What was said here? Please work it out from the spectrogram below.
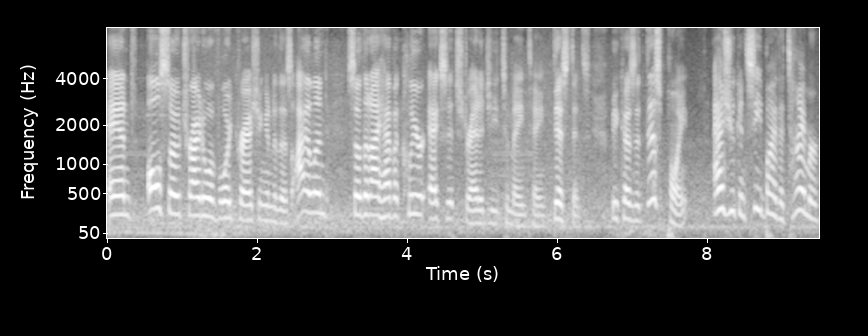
and also try to avoid crashing into this island so that I have a clear exit strategy to maintain distance. Because at this point, as you can see by the timer,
